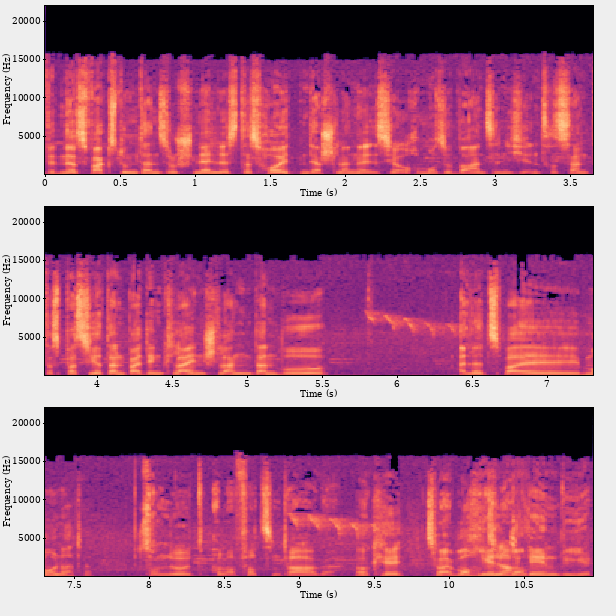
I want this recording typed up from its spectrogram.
Wenn das Wachstum dann so schnell ist, das Häuten der Schlange ist ja auch immer so wahnsinnig interessant. Das passiert dann bei den kleinen Schlangen dann wo alle zwei Monate? Zur Not aller 14 Tage. Okay, zwei Wochen Je sogar. nachdem, wie,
